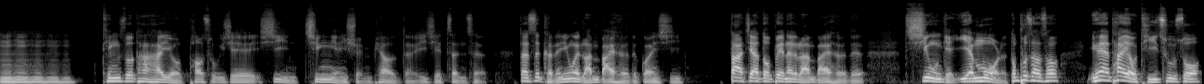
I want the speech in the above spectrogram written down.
嗯哼哼哼哼。听说他还有抛出一些吸引青年选票的一些政策，但是可能因为蓝白河的关系，大家都被那个蓝白河的新闻给淹没了，都不知道说，原来他有提出说，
